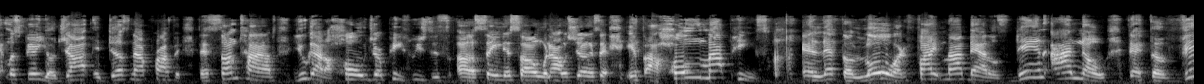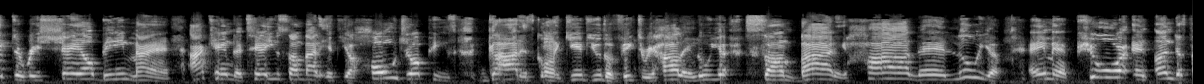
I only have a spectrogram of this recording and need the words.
atmosphere, your job. It does not profit that sometimes you got to hold your peace. We used to uh, sing this song when I was young and said, If I hold my peace and let the Lord fight my battles, then I know that the victory shall be mine. I came to tell you, somebody, if you hold your peace, God is going to give you the victory. Hallelujah. Somebody, hallelujah. Amen. Pure and undefiled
